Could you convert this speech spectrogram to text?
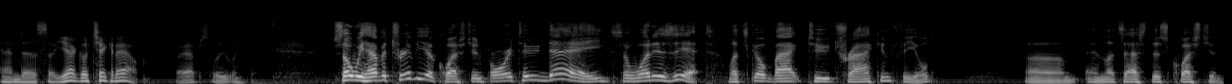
And uh, so, yeah, go check it out. Absolutely. So we have a trivia question for today. So what is it? Let's go back to track and field, um, and let's ask this question:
